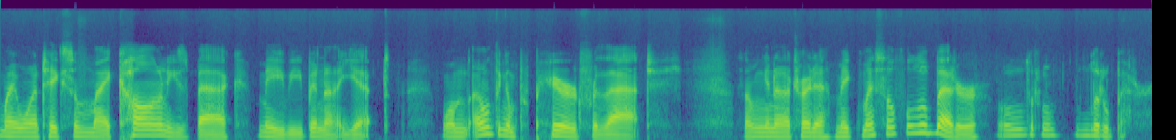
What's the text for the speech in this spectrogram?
Might want to take some of my colonies back, maybe, but not yet. Well, I don't think I'm prepared for that. So I'm gonna try to make myself a little better, a little, little better.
